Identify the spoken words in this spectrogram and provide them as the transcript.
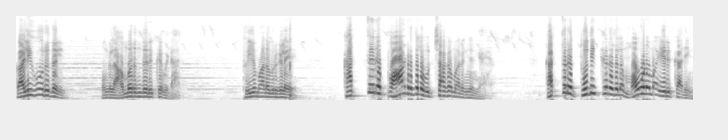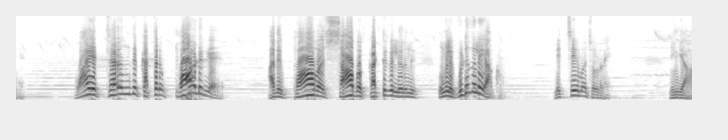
கழிகூறுதல் உங்களை அமர்ந்திருக்க விடாது. பிரியமானவர்களே கத்திர பாடுறதுல உற்சாகமா இருங்குங்க. கத்திர துதிக்கிறதுல மௌனமா இருக்காதீங்க. வாயை திறந்து கத்திர பாடுங்க. அது பாவ சாப கட்டுகள் இருந்து உங்களை விடுதலையாக்கும். நிச்சயமா சொல்கிறேன் நீங்கள்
